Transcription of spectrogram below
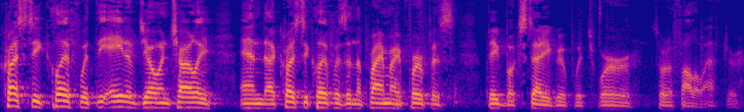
Krusty Cliff with the aid of Joe and Charlie. And uh, Krusty Cliff was in the primary purpose Big Book Study Group, which we're sort of follow after.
